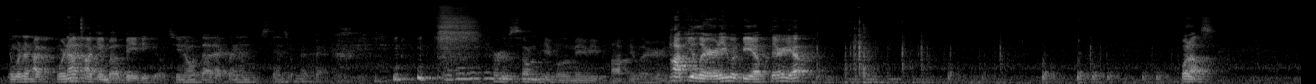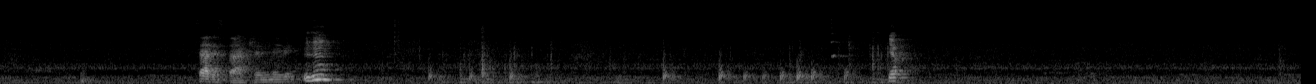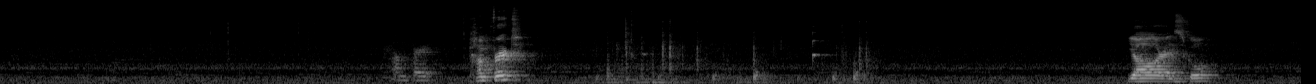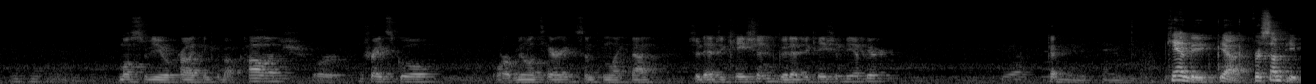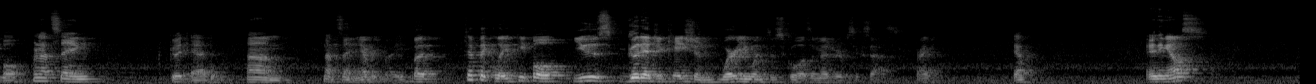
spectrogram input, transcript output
And we're not we're not talking about baby goats. You know what that acronym stands for? Okay. For some people, it may be popularity. Popularity would be up there. Yep. What else? Satisfaction, maybe? Mm-hmm. Yep. Comfort. Comfort. Y'all are in school. Mm-hmm. Most of you are probably thinking about college or trade school or military, something like that. Should education, good education, be up here? Yeah. Okay. I mean, it can be. Can be, yeah, for some people. We're not saying good ed. Um, not saying everybody, but typically people use good education where you went to school as a measure of success, right? Yeah. Anything else?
